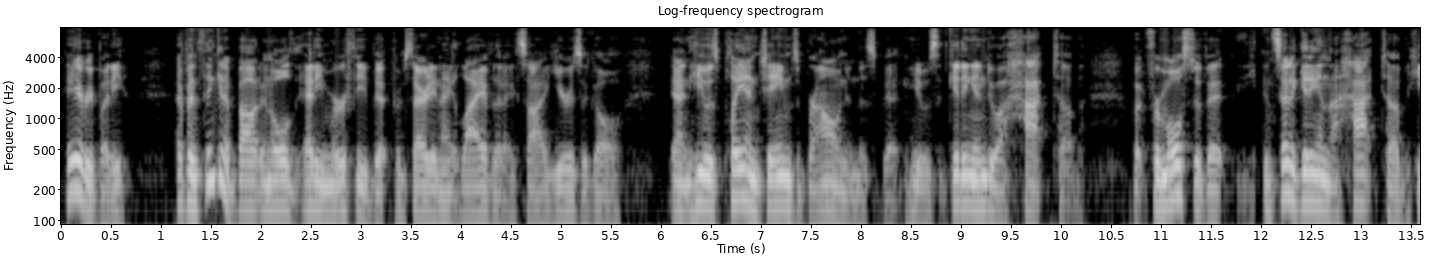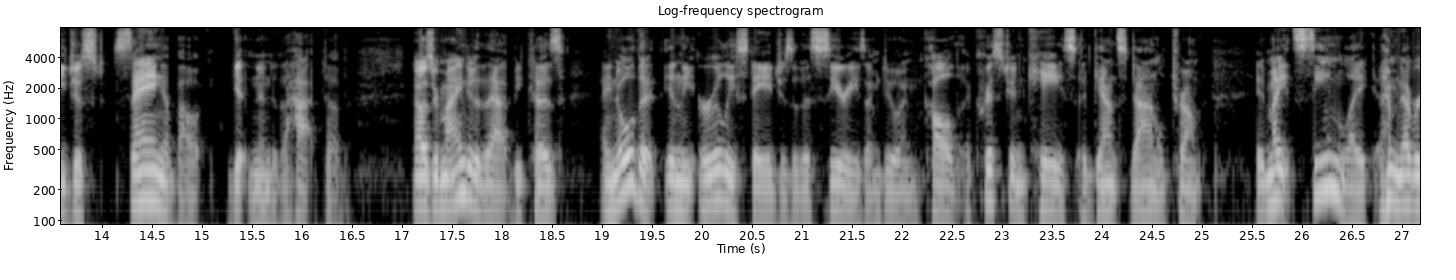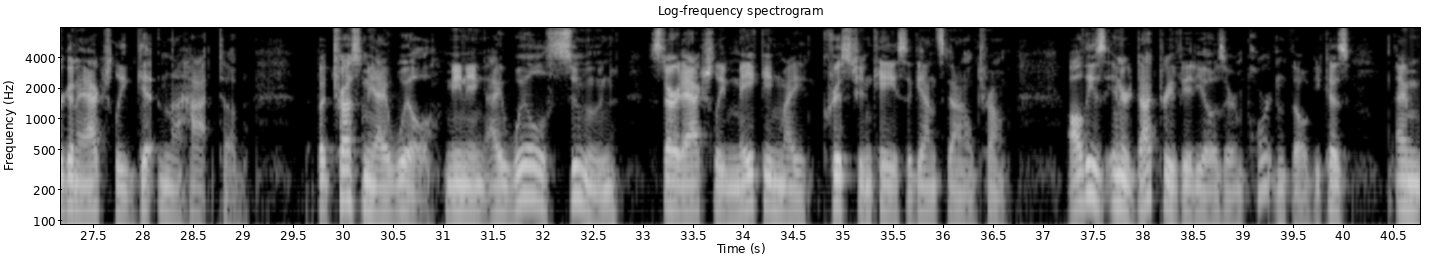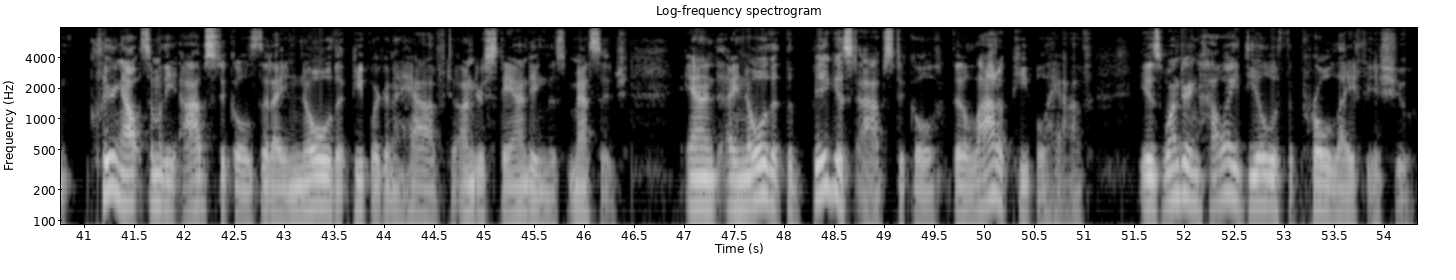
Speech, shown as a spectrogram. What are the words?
Hey, everybody. I've been thinking about an old Eddie Murphy bit from Saturday Night Live that I saw years ago. And he was playing James Brown in this bit. And he was getting into a hot tub. But for most of it, instead of getting in the hot tub, he just sang about getting into the hot tub. And I was reminded of that because I know that in the early stages of this series I'm doing called A Christian Case Against Donald Trump, it might seem like I'm never going to actually get in the hot tub. But trust me, I will, meaning I will soon start actually making my Christian case against Donald Trump. All these introductory videos are important though because I'm clearing out some of the obstacles that I know that people are going to have to understanding this message. And I know that the biggest obstacle that a lot of people have is wondering how I deal with the pro life issue.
